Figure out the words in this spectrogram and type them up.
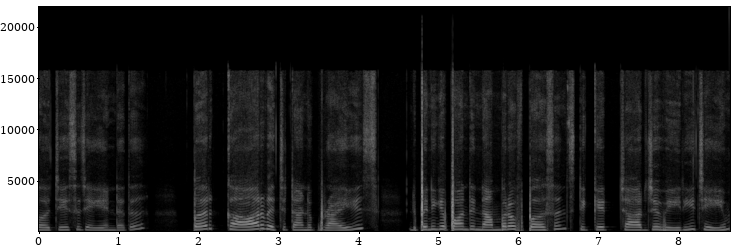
പർച്ചേസ് ചെയ്യേണ്ടത്. പെർ കാർ വെച്ചിട്ടാണ് price depending upon the number of persons ticket charge vary ചെയ്യും.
